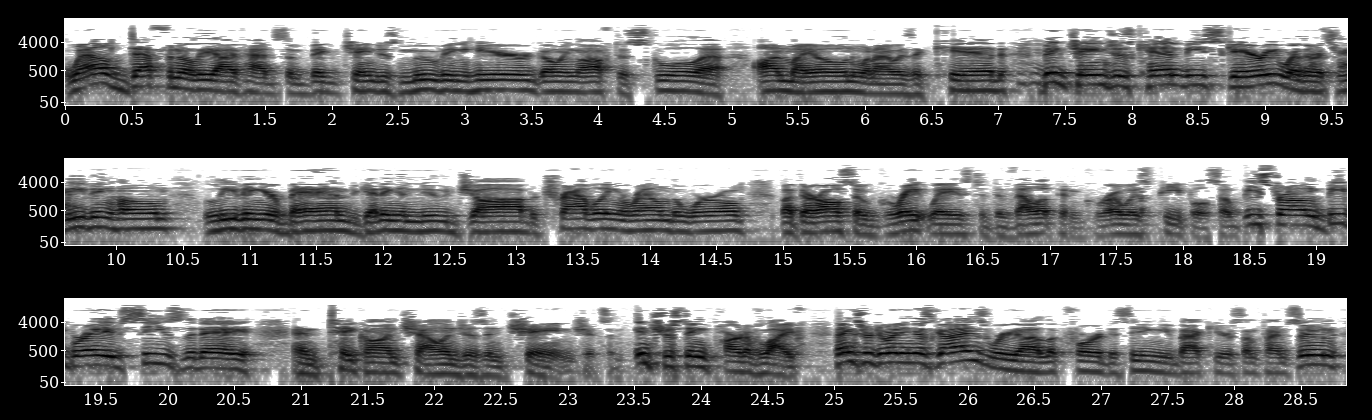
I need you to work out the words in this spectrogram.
Well, definitely, I've had some big changes moving here, going off to school uh, on my own when I was a kid. Big changes can be scary, whether it's Mm-hmm. right. leaving home, leaving your band, getting a new job, or traveling around the world, but there are also great ways to develop and grow as people. So be strong, be brave, seize the day, and take on challenges and change. It's an interesting part of life. Thanks for joining us, guys. We uh, look forward to seeing you back here sometime soon.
